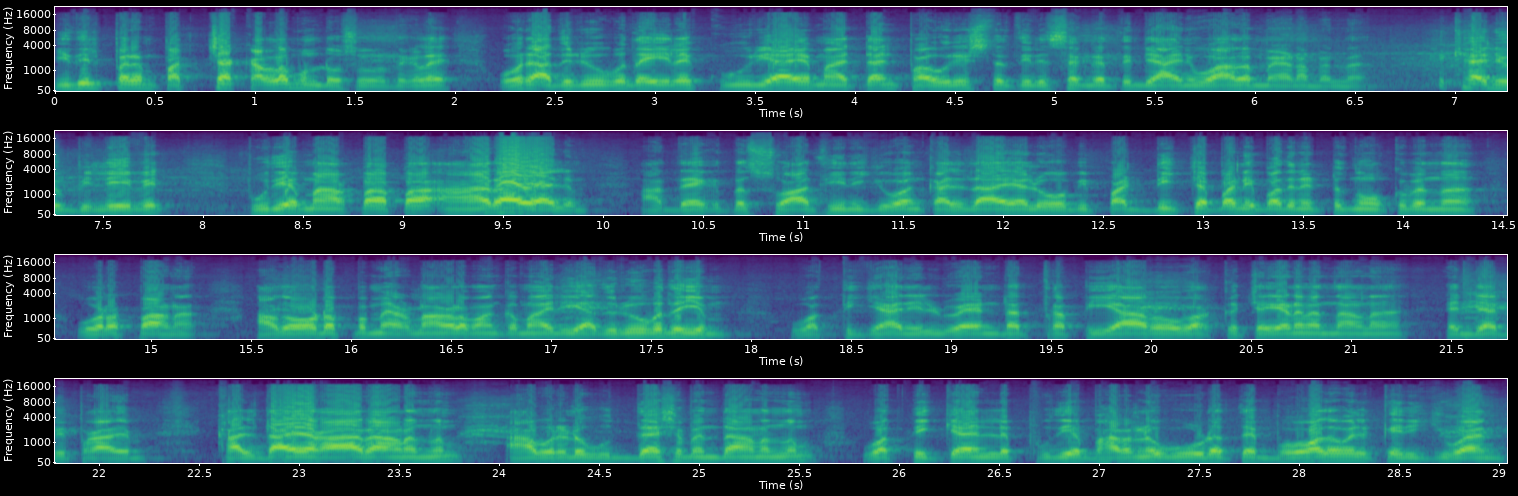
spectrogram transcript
ഇതിൽ പരം പച്ചക്കള്ളമുണ്ടോ സുഹൃത്തുക്കളെ? ഒരു അതിരൂപതയിലെ മാറ്റാൻ പൗരസ്ത്യ തിരുസംഘത്തിന്റെ അനുവാദം വേണമെന്ന്. ക്യാൻ യു ബിലീവ് ഇറ്റ് പുതിയ മാർപ്പാപ്പ ആരായാലും അദ്ദേഹത്തെ സ്വാധീനിക്കുവാൻ കൽതായ ലോബി പഠിച്ച പണി പതിനെട്ട് നോക്കുമെന്ന് ഉറപ്പാണ്. അതോടൊപ്പം എറണാകുളം അങ്കമാലി അതിരൂപതയും വത്തിക്കാനിൽ വേണ്ടത്ര പി ആർ ഒ വർക്ക് ചെയ്യണമെന്നാണ് എന്റെ അഭിപ്രായം. കൽദായർ ആരാണെന്നും അവരുടെ ഉദ്ദേശം എന്താണെന്നും വത്തിക്കാനിലെ പുതിയ ഭരണകൂടത്തെ ബോധവൽക്കരിക്കുവാൻ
